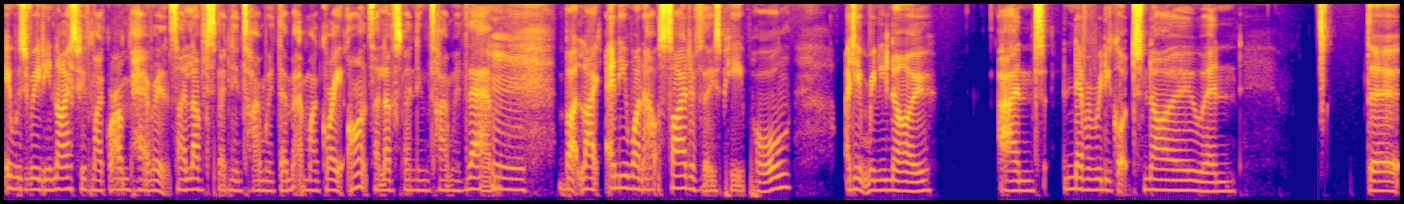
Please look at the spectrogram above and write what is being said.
it was really nice with my grandparents. I loved spending time with them, and my great aunts. I loved spending time with them. Hmm. But like anyone outside of those people, I didn't really know, and never really got to know. And the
